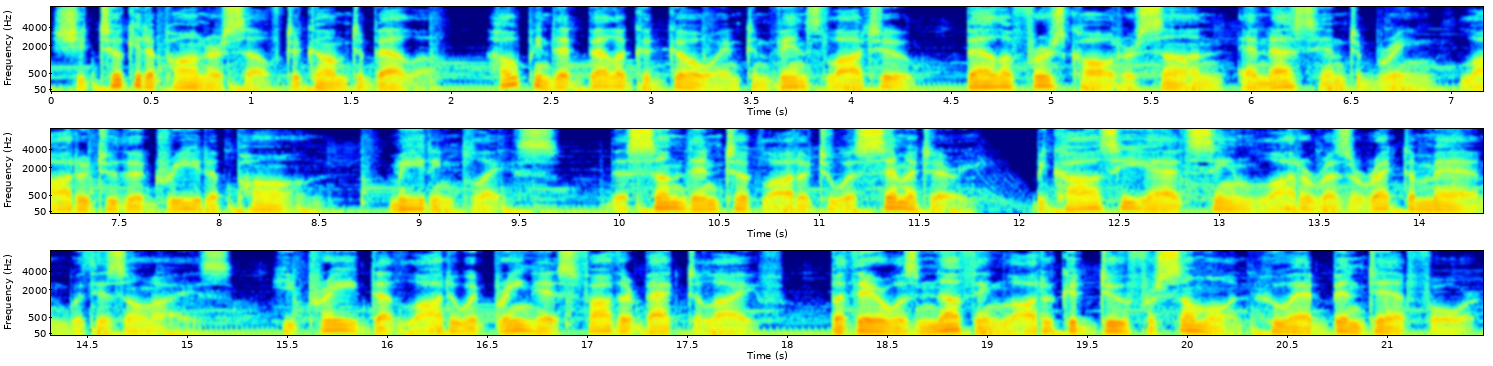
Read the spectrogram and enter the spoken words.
She took it upon herself to come to Bella, hoping that Bella could go and convince Lado. Bella first called her son and asked him to bring Lado to the agreed-upon meeting place. The son then took Lado to a cemetery because he had seen Lado resurrect a man with his own eyes. He prayed that Lado would bring his father back to life, but there was nothing Lado could do for someone who had been dead for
